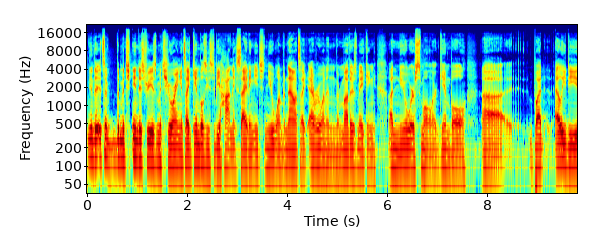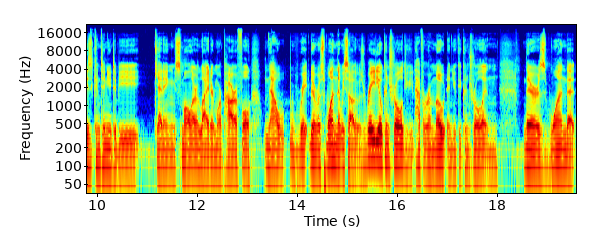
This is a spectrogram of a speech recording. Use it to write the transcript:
you know, it's a the mat- industry is maturing. It's like gimbals used to be hot and exciting, each new one, but now it's like everyone and their mother's making a newer, smaller gimbal. Uh, but LEDs continue to be getting smaller, lighter, more powerful. Now ra- there was one that we saw that was radio controlled. You could have a remote and you could control it. And there's one that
